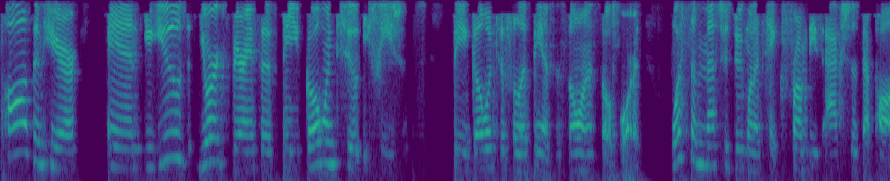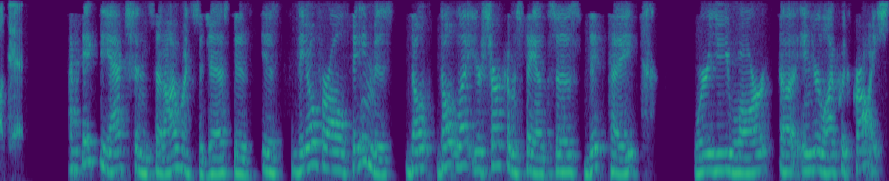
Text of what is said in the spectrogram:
Pause in here, and you use your experiences, and you go into Ephesians, so you go into Philippians, and so on and so forth. What's the message do we want to take from these actions that Paul did? I think the actions that I would suggest is is the overall theme is don't don't let your circumstances dictate where you are uh, in your life with Christ.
